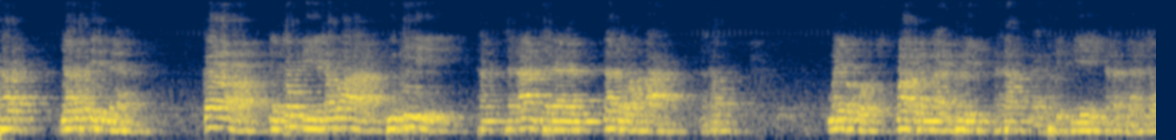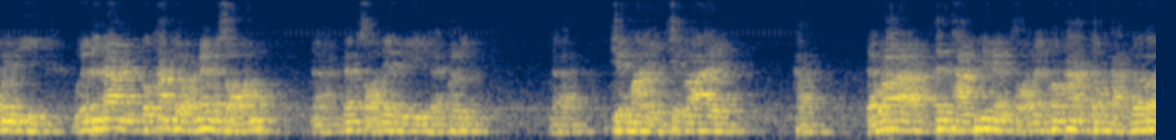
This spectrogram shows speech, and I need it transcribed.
ครับยาเสพติดเนี่ยก็ยังโชคดีนะครับว่าพื้นที่ทางชายด้านชายแดนด้านตะวันตกนะครับ ไม่ปรากฏว่าเป็นแหล่งผลิตนะครับแหล่งผลิตนี่ขนาดใหญ่ยังไม่มีเหมือนทางด้านตรงข้ามจังหวัดแม่ฮ่องสอนนะแม่ฮ่องสอนเนี่ยมีแหล่งผลิตนะครับเชียงใหม่เชียงรายครับแต่ว่าเส้นทางที่แม่ฮ่องสอนเนี่ยค่อนข้างจำกัดแล้วก็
